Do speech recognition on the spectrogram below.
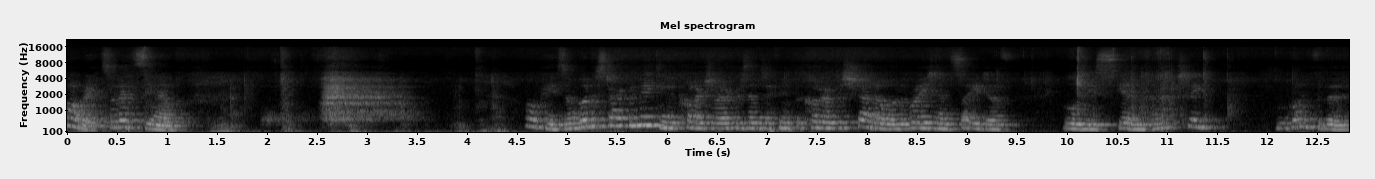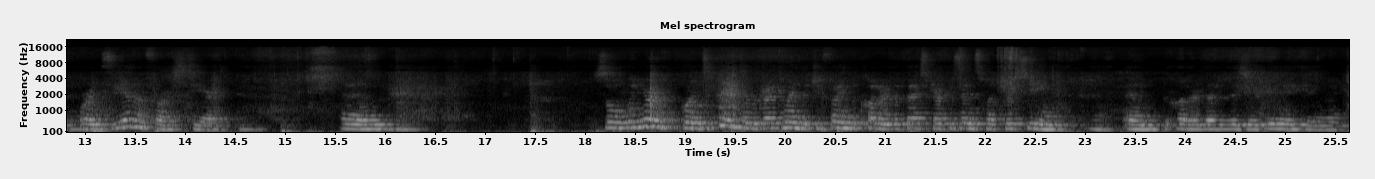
all right, so let's see now. Okay, so I'm going to start by making a colour to represent, I think, the colour of the shadow on the right hand side of Rosie's skin. And actually, I'm going for the burnt sienna first here. Um, so when you're going to paint, I would recommend that you find the colour that best represents what you're seeing and the colour that it is you're, making. Like.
